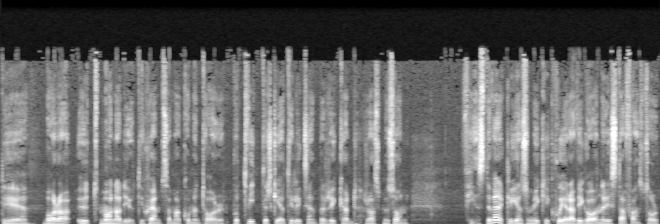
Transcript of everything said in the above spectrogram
Det bara utmanade ju till skämtsamma kommentarer. På Twitter skrev till exempel Rickard Rasmusson Finns det verkligen så mycket queera veganer i Staffanstorp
